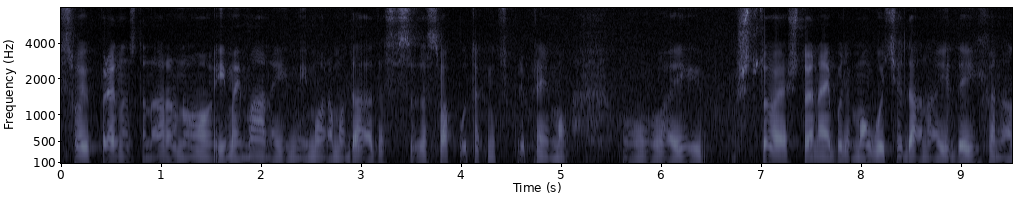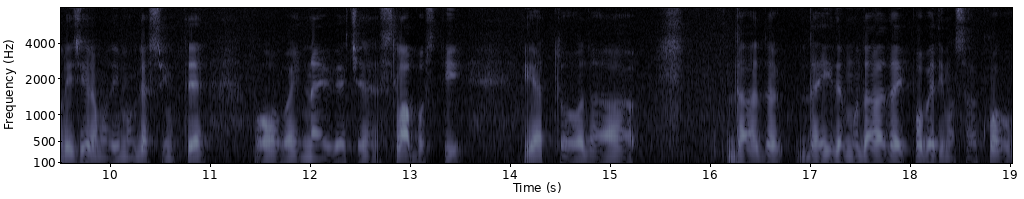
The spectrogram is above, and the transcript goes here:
svoju prednost, a naravno ima i mana i mi moramo da, da se za svaku utakmicu pripremimo ovaj, što, je, što je najbolje moguće, da, da ih analiziramo, da imamo gde su im te ovaj, najveće slabosti i eto da da, da, da idemo da, da i pobedimo svako,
